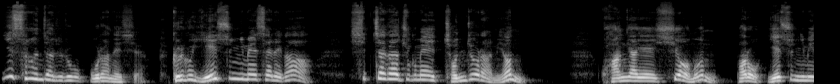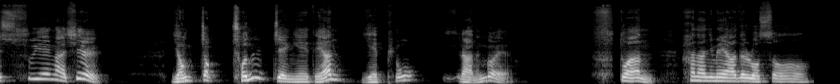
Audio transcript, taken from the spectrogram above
이상한 자리로 몰아내셔요. 그리고 예수님의 세례가 십자가 죽음의 전조라면 광야의 시험은 바로 예수님이 수행하실 영적 전쟁에 대한 예표라는 거예요. 또한 하나님의 아들로서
